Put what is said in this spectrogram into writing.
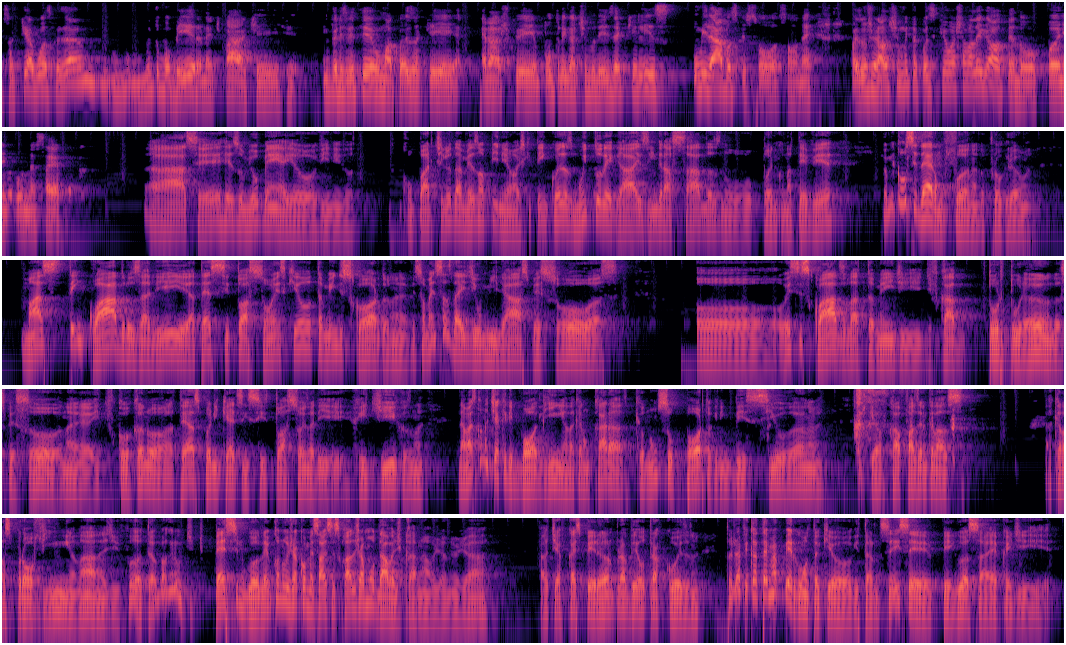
só que algumas coisas eram muito bobeira, né? Tipo, ah, que infelizmente uma coisa que era, acho que o ponto negativo deles é que eles humilhavam as pessoas só, né? Mas no geral tinha muita coisa que eu achava legal até do Pânico nessa época. Ah, você resumiu bem aí, Vini. Eu compartilho da mesma opinião. Acho que tem coisas muito legais e engraçadas no Pânico na TV. Eu me considero um fã né, do programa. Mas tem quadros ali, até situações que eu também discordo, né? Principalmente essas daí de humilhar as pessoas. Ou esses quadros lá também de, de ficar torturando as pessoas, né? E colocando até as paniquetes em situações ali ridículas, né? Ainda mais quando tinha aquele bolinha lá, que era um cara que eu não suporto, aquele imbecil lá, né? Que ficava fazendo aquelas. Aquelas provinhas lá, né? De, pô, até o bagulho de péssimo gol. Lembro quando eu já começava esses quadros, já mudava de canal, já, né? Eu já. Eu tinha que ficar esperando para ver outra coisa, né? Então já fica até minha pergunta aqui, ô Guitarra. Não sei se você pegou essa época de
